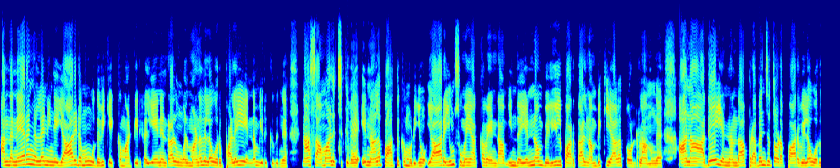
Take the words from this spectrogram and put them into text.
அந்த நேரங்கள்ல நீங்க யாரிடமும் உதவி கேட்க மாட்டீர்கள். ஏனென்றால் உங்கள் மனதுல ஒரு பழைய எண்ணம் இருக்குதுங்க. நான் சமாளிச்சுக்குவேன். என்னால பாத்துக்க முடியும். யாரையும் சுமையாக்க வேண்டாம். இந்த எண்ணம் வெளியில் பார்த்தால் நம்பிக்கையாக தோன்றலாமுங்க. ஆனால் அதே எண்ணம் தான் பிரபஞ்சத்தோட பார்வையில் ஒரு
